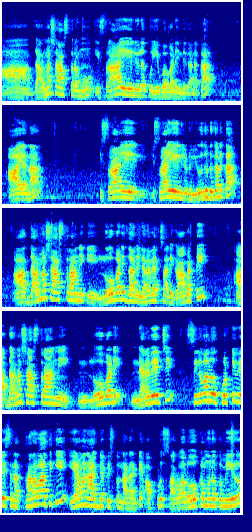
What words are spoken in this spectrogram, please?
ఆ ధర్మశాస్త్రము ఇస్రాయేలులకు ఇవ్వబడింది గనక ఆయన ఇస్రాయే ఇస్రాయేలీయుడు యూదుడు గనుక ఆ ధర్మశాస్త్రానికి లోబడి దాన్ని నెరవేర్చాలి కాబట్టి ఆ ధర్మశాస్త్రాన్ని లోబడి నెరవేర్చి సిలువలో కొట్టివేసిన తర్వాతికి ఏమని ఆజ్ఞాపిస్తున్నాడంటే అప్పుడు సర్వలోకమునకు మీరు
